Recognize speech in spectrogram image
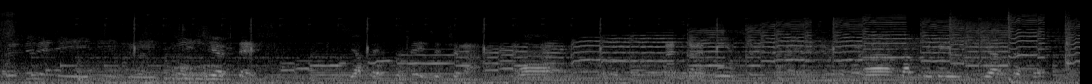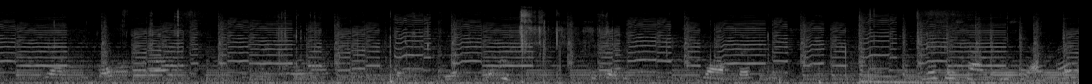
Pretendere di, di, di, di, di, di, di, di, di, di, di, Veronica, she was my cabin. Pagod ko. Pagod na ako. This is not easy outfit.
